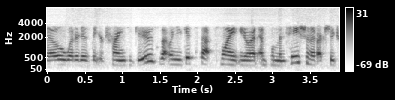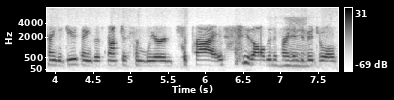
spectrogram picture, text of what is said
know what it is that you're trying to do so that when you get to that point, you know, at implementation of actually trying to do things, it's not just some weird surprise to all the different mm-hmm. individuals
